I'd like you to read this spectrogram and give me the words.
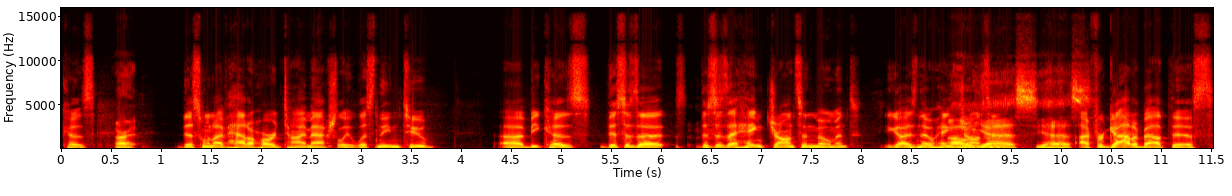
because all right, this one I've had a hard time actually listening to uh, because this is a this is a Hank Johnson moment. You guys know Hank oh Johnson. yes, yes. I forgot about this.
